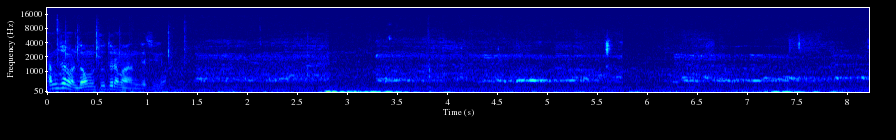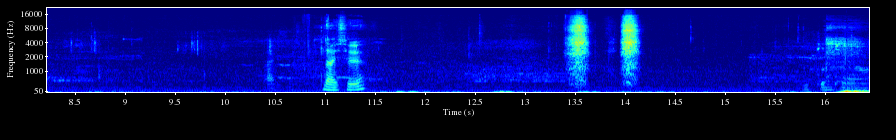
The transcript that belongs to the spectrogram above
3점을 너무 두드려 맞는데 지금. 나이스. 나이스. 좀 돼요.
